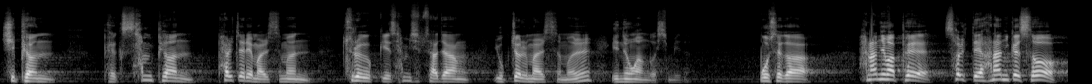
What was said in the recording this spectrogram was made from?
시편 103편 8절의 말씀은 출애굽기 34장 6절 말씀을 인용한 것입니다. 모세가 하나님 앞에 설 때 하나님께서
